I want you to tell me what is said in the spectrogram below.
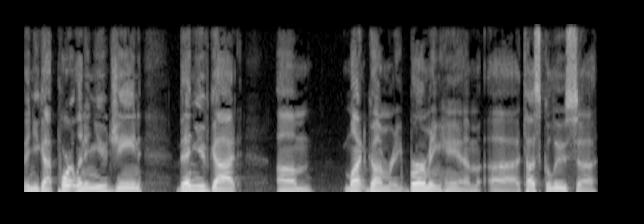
Then you got Portland and Eugene. Then you've got um, Montgomery, Birmingham, uh, Tuscaloosa,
